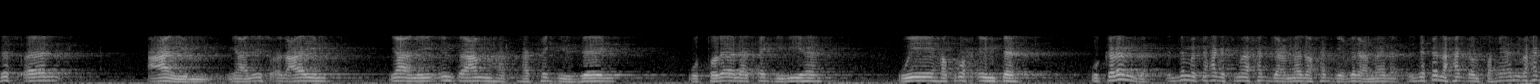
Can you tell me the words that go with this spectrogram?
ده سؤال عايم. يعني إيه سؤال عايم؟ يعني أنت يا عم هتحج إزاي؟ والطريقة اللي هتحج بيها؟ وهتروح إمتى؟ والكلام ده. إنما في حاجة اسمها حج عمالة وحج غير عمالة إذا كان حجا صحيحا يبقى حج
